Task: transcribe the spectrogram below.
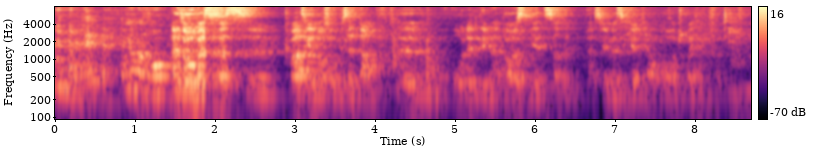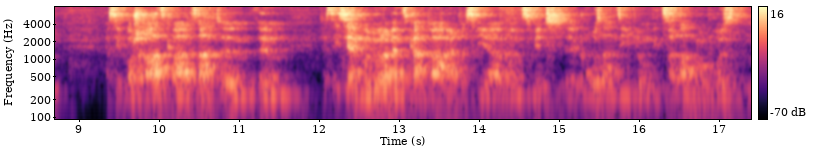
also was, was äh, quasi noch so ein bisschen dampft, äh, ohne den Herrn Deussen jetzt, also das werden wir sicherlich auch noch entsprechend vertiefen. Was die Frau Schwarz gerade sagte, ähm, das ist ja im Grunde genommen ein Skandal, dass wir uns mit äh, Großansiedlungen wie Zalando brüsten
